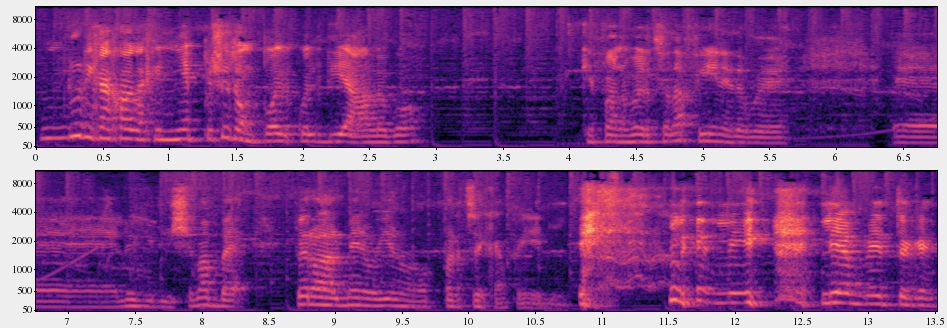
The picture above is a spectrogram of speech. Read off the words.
L'unica cosa che mi è piaciuta un po' è quel dialogo che fanno verso la fine dove eh, lui gli dice vabbè però almeno io non ho perso i capelli. Lì, lì, ammetto che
